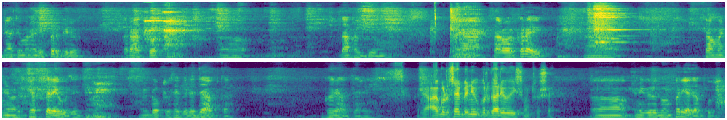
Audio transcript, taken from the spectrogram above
ત્યાંથી મને રિફર કર્યો. રાજકોટ દાખલ થયો હું. ત્યાં સારવાર કરાવી સામાન્ય મારે ફ્રેક્ચર એવું છે. અને ડૉક્ટર સાહેબે રજા આપતા. ઘરે આવતા રહી. એટલે આગળ સાહેબ એની ઉપર કાર્યવાહી શું થશે? એની વિરુદ્ધ હું ફરિયાદ આપું છું.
